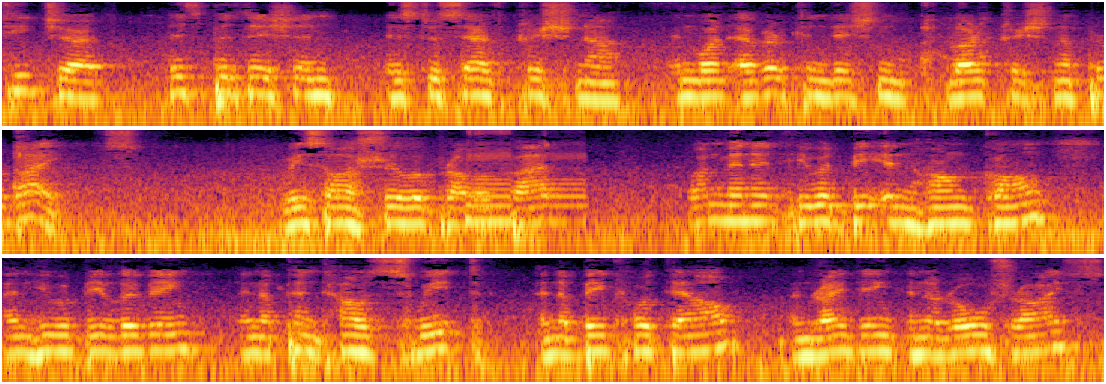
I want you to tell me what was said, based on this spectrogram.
teacher, his position is to serve Krishna in whatever condition Lord Krishna provides. We saw Srila Prabhupada, one minute he would be in Hong Kong and he would be living in a penthouse suite in a big hotel and riding in a Rolls Royce,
